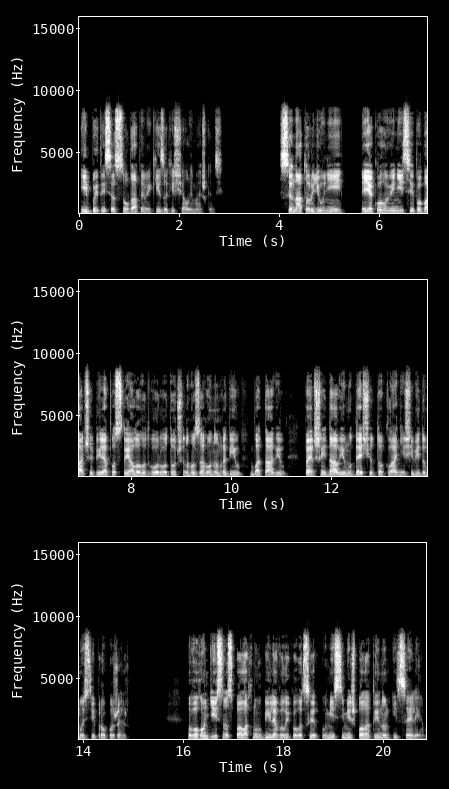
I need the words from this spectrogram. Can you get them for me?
і битися з солдатами, які захищали мешканців. Сенатор Юнії, якого Вініцій побачив біля постоялого двору, оточеного загоном рабів батавів, перший дав йому дещо докладніші відомості про пожежу. Вогонь дійсно спалахнув біля великого цирку, місті між Палатином і Целієм,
